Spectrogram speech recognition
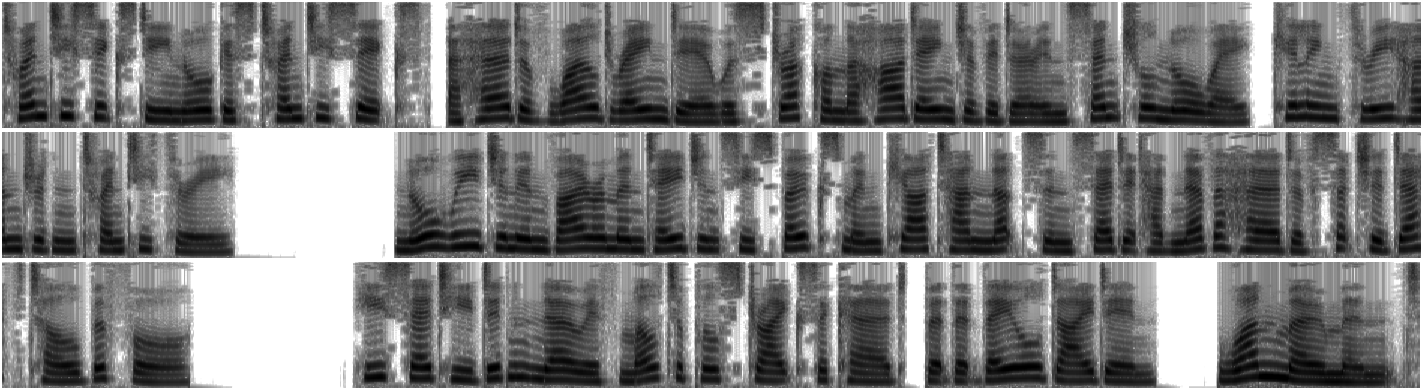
2016 August 26, a herd of wild reindeer was struck on the Hardangervidda in central Norway, killing 323. Norwegian Environment Agency spokesman Kjartan Knutsen said it had never heard of such a death toll before. He said he didn't know if multiple strikes occurred, but that they all died in one moment.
